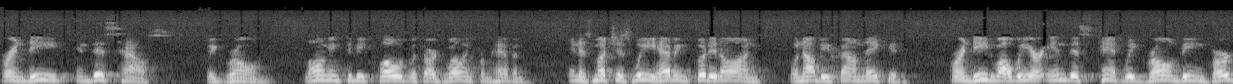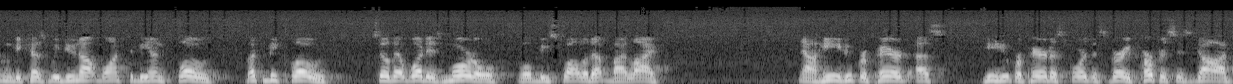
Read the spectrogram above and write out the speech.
For indeed, in this house we groan, longing to be clothed with our dwelling from heaven, inasmuch as we, having put it on, will not be found naked. For indeed, while we are in this tent, we groan, being burdened, because we do not want to be unclothed, but to be clothed, so that what is mortal will be swallowed up by life. Now he who prepared us, he who prepared us for this very purpose is God,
